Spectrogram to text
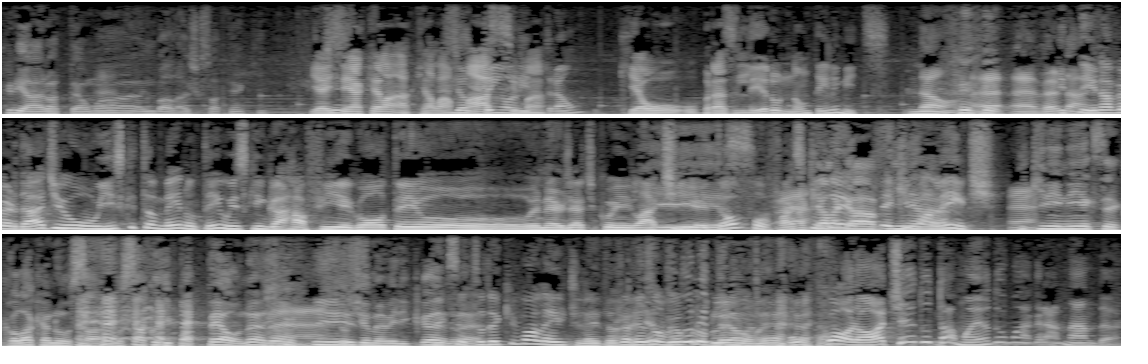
criaram até uma embalagem que só tem aqui. E aí tem aquela, aquela máxima litrão. que é o, o brasileiro não tem limites. Não, é, é E, verdade. e, na verdade o uísque também não tem uísque em garrafinha igual tem o, o energético em latinha. Isso. Então, pô, faz É. Aquela garrafinha- equivalente. É. Pequenininha que você coloca no, sa- no saco de papel, né? Do, do Isso. filme americano. Tem que ser né? tudo equivalente, né? Então já é resolveu o problema, litrão, né? O corote é do tamanho de uma granada.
